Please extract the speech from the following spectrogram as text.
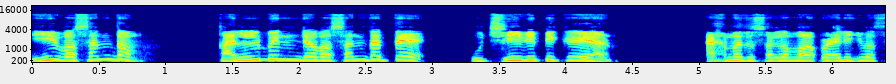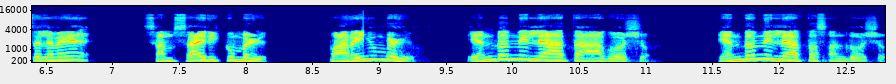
ഈ വസന്തം കൽബിന്റെ വസന്തത്തെ ഉജ്ജീവിപ്പിക്കുകയാണ്. അഹമ്മദ് സല്ലാഹു അലഹി വസ്ലമെ സംസാരിക്കുമ്പോൾ പറയുമ്പോൾ എന്തെന്നില്ലാത്ത ആഘോഷം എന്തെന്നില്ലാത്ത സന്തോഷം.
